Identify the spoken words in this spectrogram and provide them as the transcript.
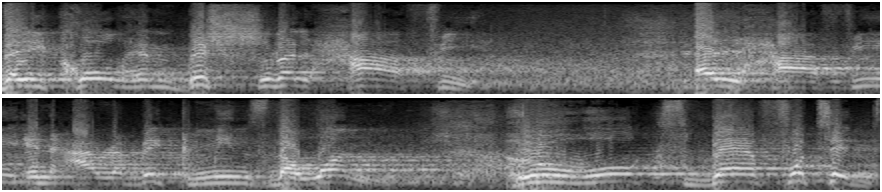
They call him Bishr al-Hafi. Al-Hafi in Arabic means the one who walks barefooted.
